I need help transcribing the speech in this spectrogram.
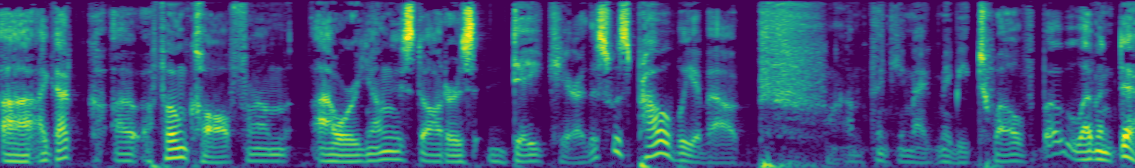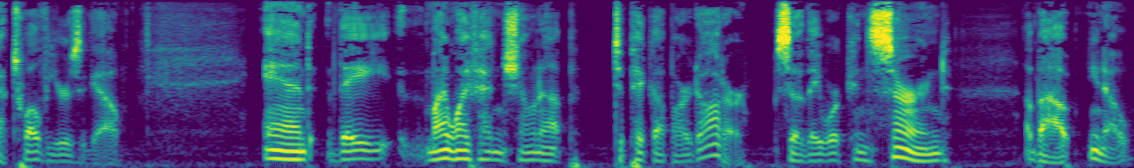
uh, I got a, phone call from our youngest daughter's daycare. This was probably about, I'm thinking maybe 12, 11, yeah, 12 years ago. And they, my wife hadn't shown up to pick up our daughter. So they were concerned about, you know,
